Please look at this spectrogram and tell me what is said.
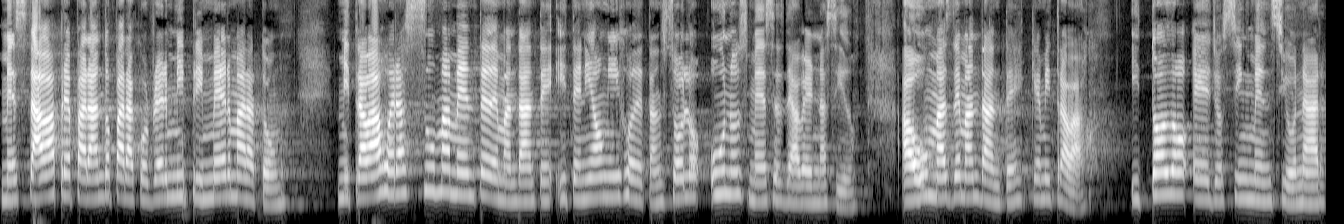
Me estaba preparando para correr mi primer maratón mi trabajo era sumamente demandante y tenía un hijo de tan solo unos meses de haber nacido, aún más demandante que mi trabajo. Y todo ello sin mencionar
